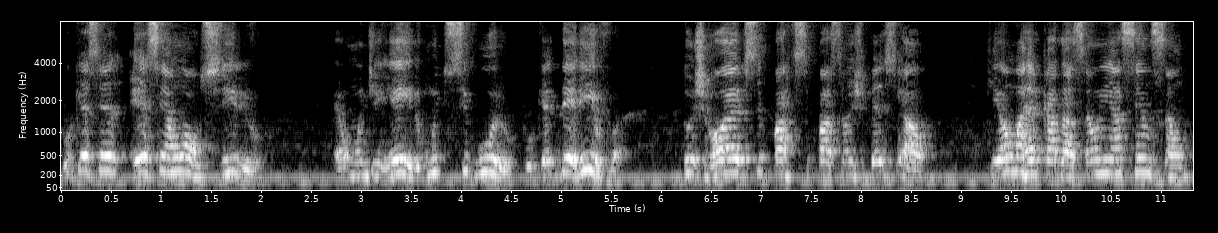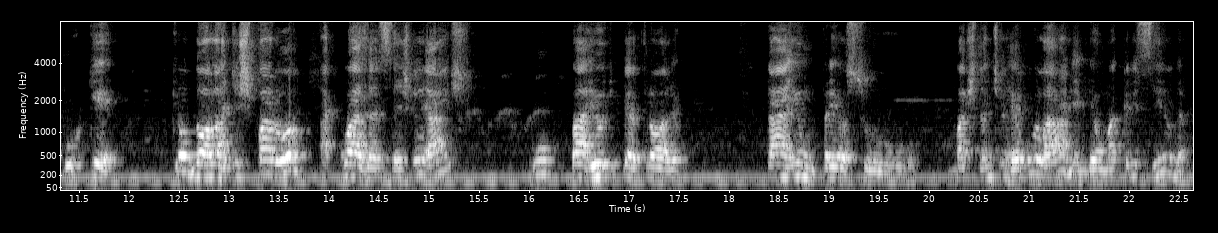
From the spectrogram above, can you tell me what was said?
Porque esse, esse é um auxílio, é um dinheiro muito seguro, porque ele deriva dos royalties e participação especial, que é uma arrecadação em ascensão. Por quê? que o dólar disparou, está quase a seis reais, o barril de petróleo está em um preço bastante regular, ele deu uma crescida,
